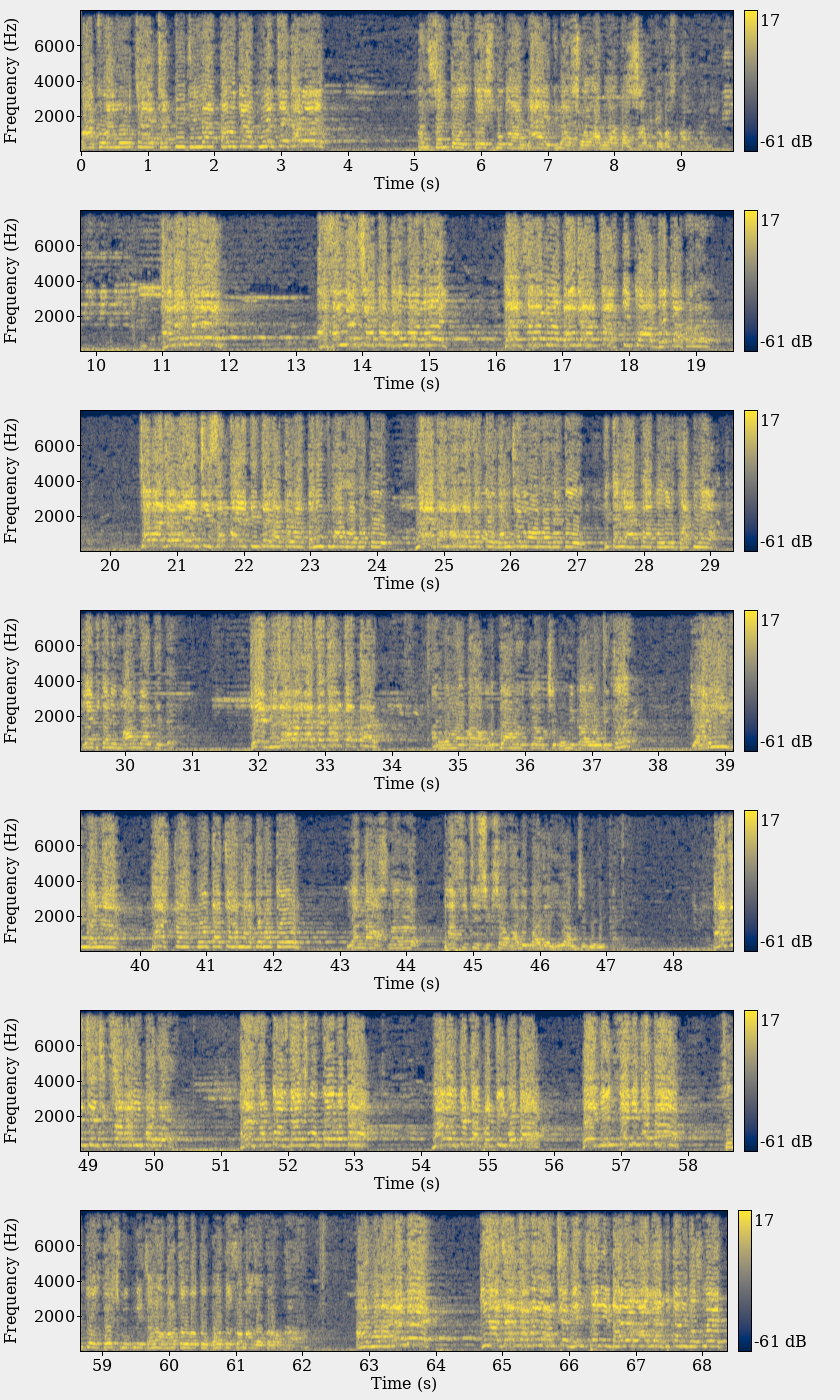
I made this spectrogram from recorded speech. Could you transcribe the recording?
पाचवा मोर्चा छत्तीस जिल्ह्यात तालुक्यात मोर्चे काढू पण संतोष देशमुखला न्याय दिल्याशिवाय आम्ही आता शांत बसणार नाही. अस्तित्व आज धोक्यात आलंय. जेव्हा जेव्हा यांची सत्ता येते तेव्हा तेव्हा दलित मारला जातो मराठा मारला जातो बहुजन मारला जातो. इथल्या अठरा पगड जातीला या ठिकाणी मारण्यात येत. हे मजा बघण्याचं काम करतात आणि म्हणून आता मुद्द्यावरची आमची भूमिका एवढीच आहे की अडीच महिन्यात फास्ट ट्रॅक कोर्टाच्या माध्यमातून यांना असणार फाशीची शिक्षा झाली पाहिजे ही आमची भूमिका आहे. शिक्षा पाहिजे. अरे संतोष देशमुख कोण होता? मानवतेचा प्रतीक होता. हे भीमसैनिक होता. संतोष देशमुखने ज्याला वाचवलं तो बौद्ध समाजाचा होता. आज मला आनंद आहे की आज मला आमचे भीमसैनिक ढाण्याला आज या ठिकाणी बसलेत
